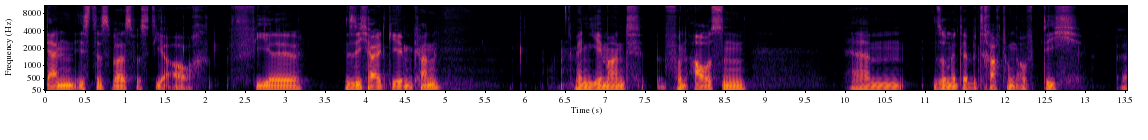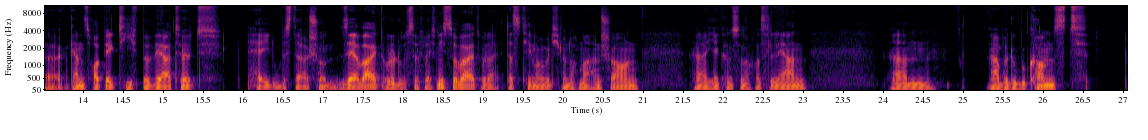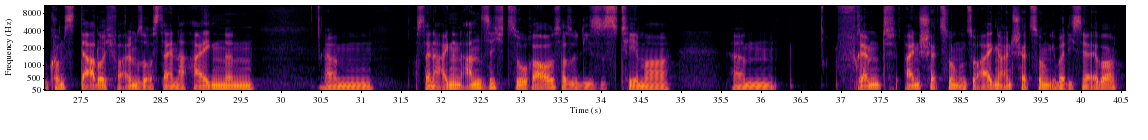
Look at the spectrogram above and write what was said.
Dann ist es was, was dir auch viel Sicherheit geben kann, wenn jemand von außen ähm, so mit der Betrachtung auf dich äh, ganz objektiv bewertet, hey, du bist da schon sehr weit oder du bist da vielleicht nicht so weit oder das Thema würde ich mir nochmal anschauen. Äh, hier kannst du noch was lernen. Ähm, aber du bekommst, du kommst dadurch vor allem so aus deiner eigenen, ähm, aus deiner eigenen Ansicht so raus, also dieses Thema ähm, Fremdeinschätzung und so Eigeneinschätzung über dich selber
